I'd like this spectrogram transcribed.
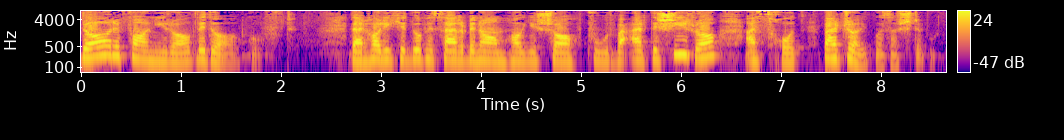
دار فانی را ودا گفت. در حالی که دو پسر به نامهای شاهپور و اردشیر را از خود بر جای گذاشته بود.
